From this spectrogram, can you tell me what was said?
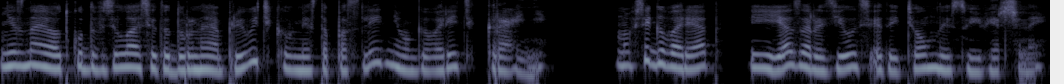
Не знаю, откуда взялась эта дурная привычка вместо последнего говорить «крайний». Но все говорят, и я заразилась этой темной суеверщиной.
